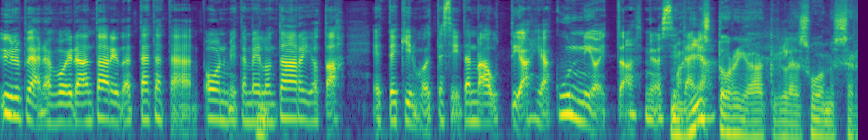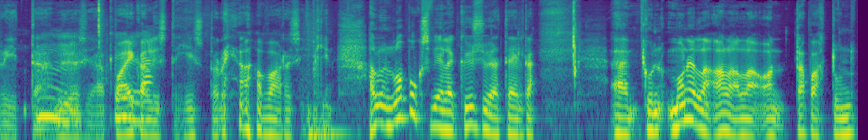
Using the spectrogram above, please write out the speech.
ylpeänä voidaan tarjota, että tätä tämä on, mitä meillä on tarjota, että tekin voitte siitä nauttia ja kunnioittaa myös sitä. Ma historiaa ja... kyllä Suomessa riittää mm, myös ja kyllä. paikallista historiaa varsinkin. Haluan lopuksi vielä kysyä teiltä, kun monella alalla on tapahtunut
